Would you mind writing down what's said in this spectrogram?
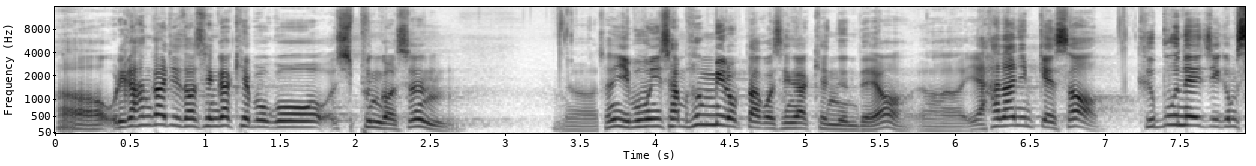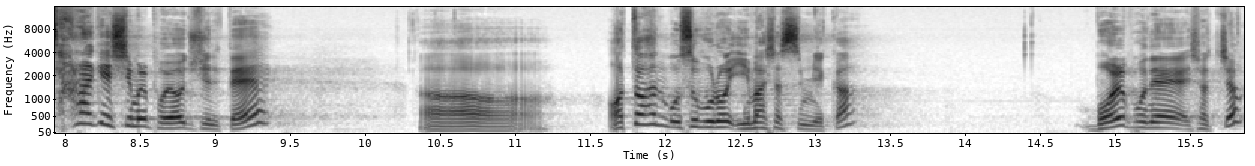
어, 우리가 한 가지 더 생각해 보고 싶은 것은 어, 저는 이 부분이 참 흥미롭다고 생각했는데요. 어, 하나님께서 그분의 지금 살아계심을 보여주실 때 어, 어떠한 모습으로 임하셨습니까? 뭘 보내셨죠?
